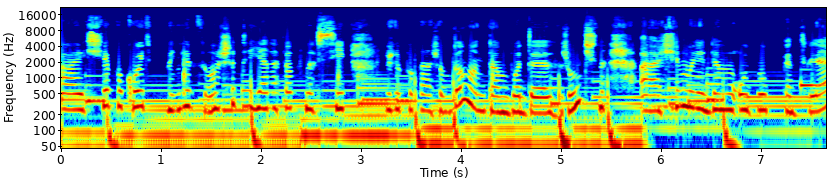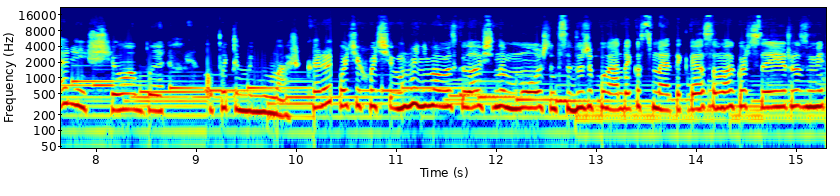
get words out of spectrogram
А ще пакують мені зошити. Я напевно всі вже покажу вдома, там буде зручно. А ще ми йдемо у двох канцелярії, щоб купити мені маркери. Хоче, хоче, мені мама сказала, що не можна. Це дуже погана косметика. Я сама хоч це і розумію.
